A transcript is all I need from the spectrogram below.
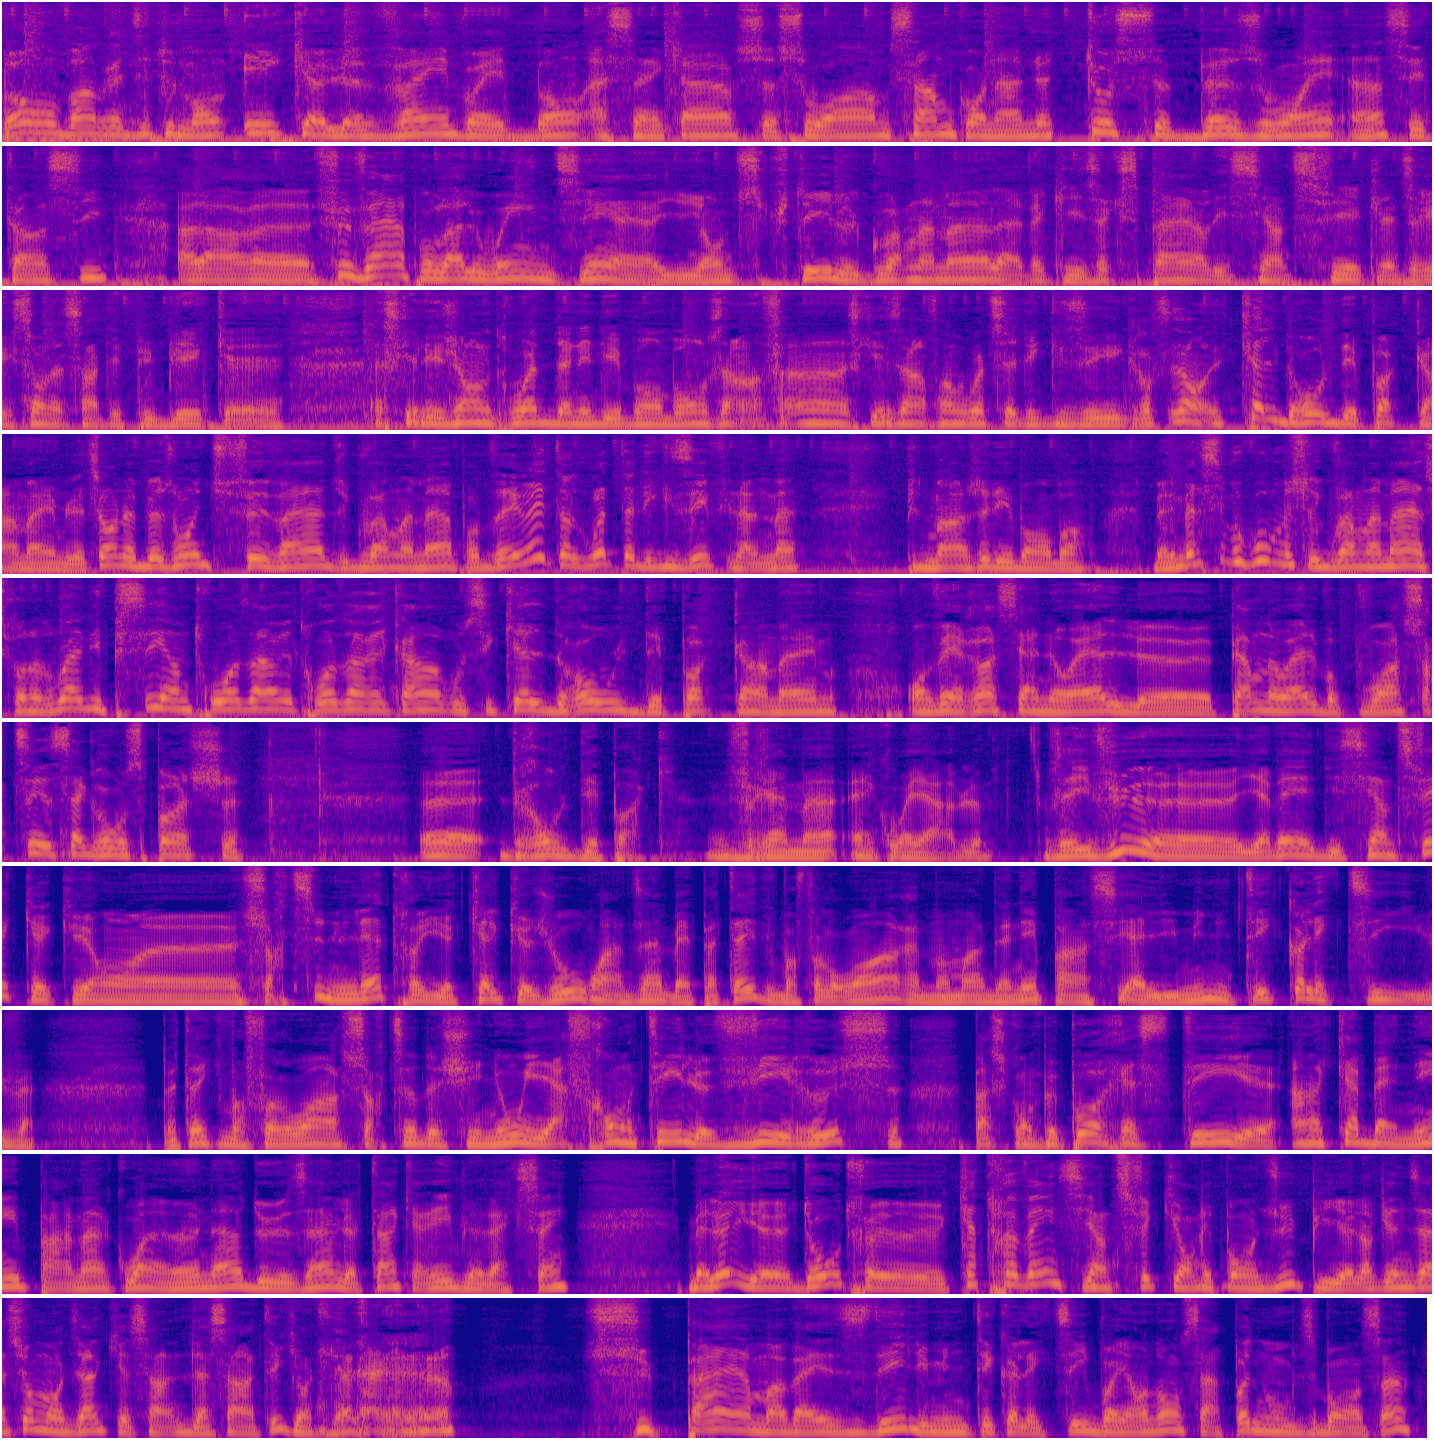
Bon vendredi tout le monde et que le vin va être bon à 5 heures ce soir. Il me semble qu'on en a tous besoin hein, ces temps-ci. Alors, euh, feu vert pour l'Halloween. Tiens, euh, ils ont discuté le gouvernement là, avec les experts, les scientifiques, la direction de la santé publique. Euh, Est-ce que les gens ont le droit de donner des bonbons aux enfants? Est-ce que les enfants ont le droit de se déguiser? Quelle drôle d'époque quand même. Là. On a besoin du feu vert du gouvernement pour dire, oui, tu as le droit de te déguiser finalement puis de manger des bonbons. Ben, merci beaucoup, monsieur le gouvernement. Est-ce qu'on a le droit d'aller pisser entre 3h et 3h15 aussi? Quelle drôle d'époque quand même. On verra si à Noël, le Père Noël va pouvoir sortir sa grosse poche. Euh, drôle d'époque. Vraiment incroyable. Vous avez vu, euh, il y avait des scientifiques qui ont euh, sorti une lettre il y a quelques jours en disant, ben peut-être il va falloir à un moment donné penser à l'immunité collective. Peut-être qu'il va falloir sortir de chez nous et affronter le virus parce qu'on peut pas rester euh, encabané pendant quoi un an, deux ans, le temps qu'arrive le vaccin. Mais là, il y a d'autres euh, 80 scientifiques qui ont répondu, puis l'Organisation mondiale de la santé qui ont dit non, non, non. Super mauvaise idée, l'immunité collective. Voyons donc, ça n'a pas de maudit bon sens.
